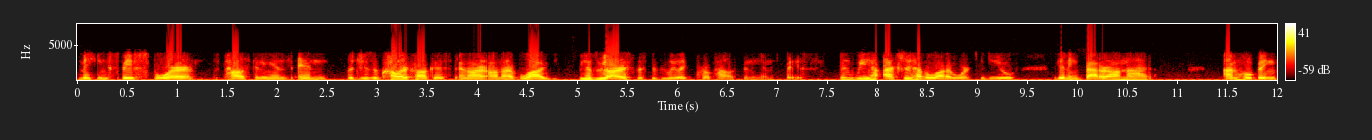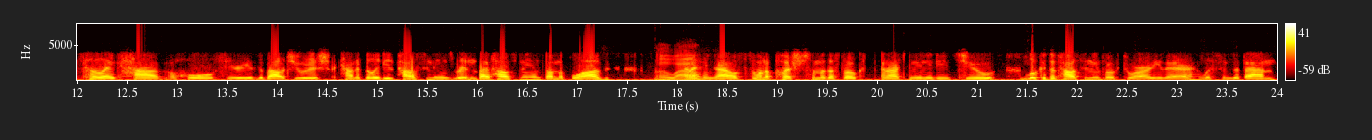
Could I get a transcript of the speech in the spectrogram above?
making space for Palestinians in the Jews of Color Caucus and our on our blog because we are specifically like pro-Palestinian space. And we actually have a lot of work to do getting better on that. I'm hoping to like have a whole series about Jewish accountability to Palestinians written by Palestinians on the blog Oh, wow. and I think I also want to push some of the folks in our community to look at the Palestinian folks who are already there, listen to them,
